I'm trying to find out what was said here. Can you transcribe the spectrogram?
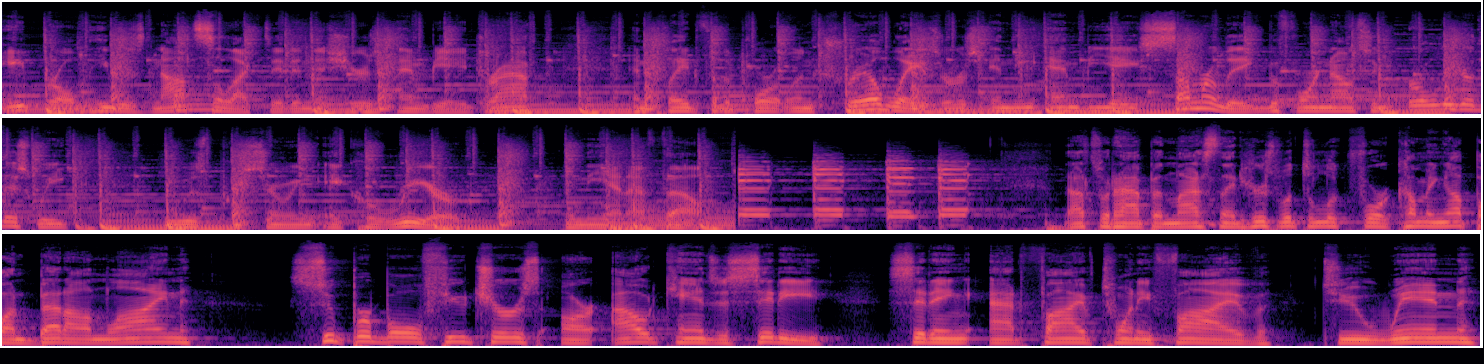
April. He was not selected in this year's NBA draft and played for the Portland Trailblazers in the NBA Summer League before announcing earlier this week he was pursuing a career in the NFL. That's what happened last night. Here's what to look for coming up on Bet Online. Super Bowl futures are out. Kansas City sitting at 525 to win.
